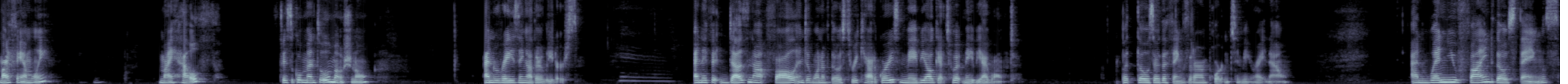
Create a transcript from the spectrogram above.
my family, my health, physical, mental, emotional, and raising other leaders. And if it does not fall into one of those three categories, maybe I'll get to it, maybe I won't. But those are the things that are important to me right now. And when you find those things,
